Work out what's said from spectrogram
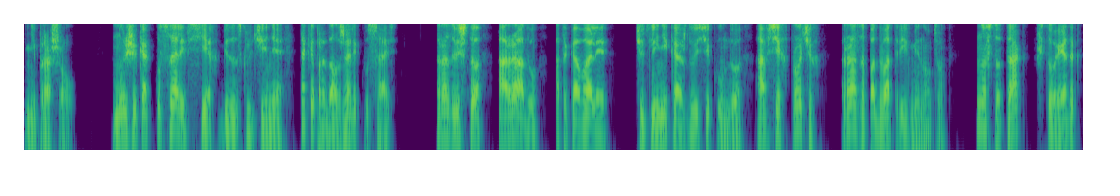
не прошел. Мыши как кусали всех, без исключения, так и продолжали кусать. Разве что Араду атаковали чуть ли не каждую секунду, а всех прочих раза по два-три в минуту. Но что так, что эдак,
